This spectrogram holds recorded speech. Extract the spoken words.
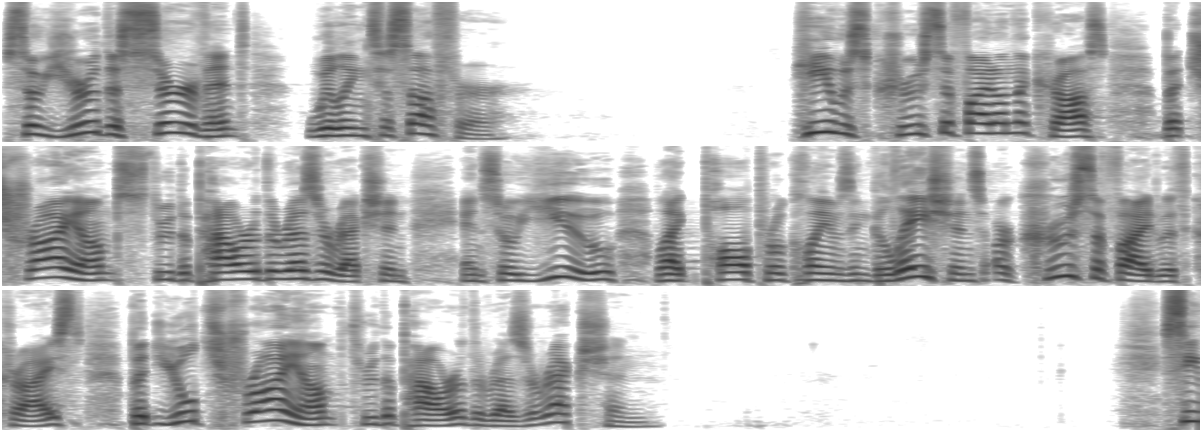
so you're the servant willing to suffer. He was crucified on the cross, but triumphs through the power of the resurrection. And so you, like Paul proclaims in Galatians, are crucified with Christ, but you'll triumph through the power of the resurrection. See,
